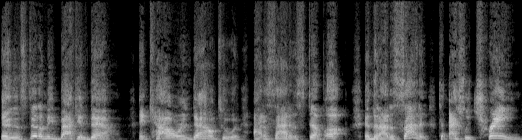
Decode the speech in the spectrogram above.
And instead of me backing down and cowering down to it, I decided to step up. And then I decided to actually train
